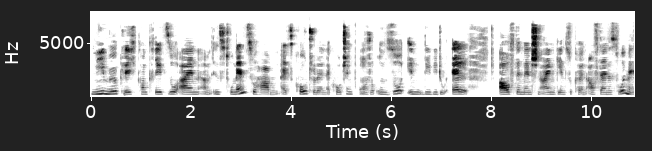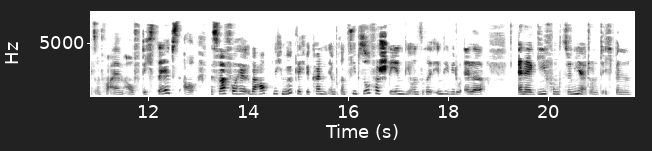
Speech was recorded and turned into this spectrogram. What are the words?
nie möglich, konkret so ein ähm, Instrument zu haben als Coach oder in der Coaching-Branche, um so individuell auf den Menschen eingehen zu können, auf deine Soulmates und vor allem auf dich selbst auch. Das war vorher überhaupt nicht möglich. Wir können im Prinzip so verstehen, wie unsere individuelle Energie funktioniert. Und ich bin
